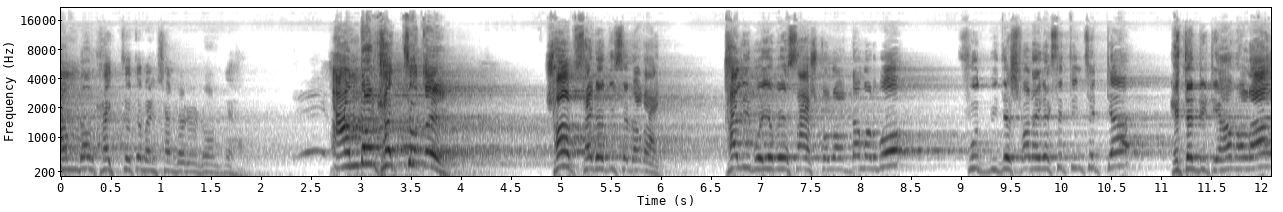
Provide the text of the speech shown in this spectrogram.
আমদার খাচ্ছতে মানুষের ডর দেহা। আমদার খাচ্ছতে সব সাইডে দিছে বেড়ায় খালি বইয়ে বইয়ে চাষ তোলা আড্ডা মারবো ফুট বিদেশ পাড়ায় রাখছে তিন চারটা হেঁটে দিতে ভাড়ায়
